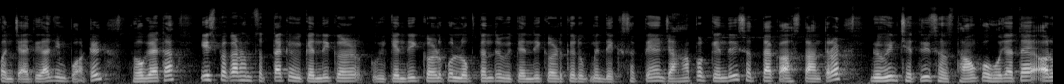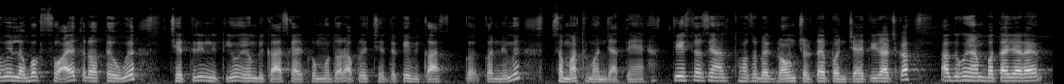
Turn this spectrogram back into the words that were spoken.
पंचायती राज इंपॉर्टेंट हो गया था। इस प्रकार हम सत्ता के विकेंद्रीकरण विकेंद्रीकरण को लोकतंत्र विकेंद्रीकरण के रूप में देख सकते हैं, जहाँ पर केंद्रीय सत्ता का हस्तांतरण विभिन्न क्षेत्रीय संस्थाओं को हो जाता है और वे लगभग स्वायत्त रहते हुए क्षेत्रीय नीतियों एवं विकास कार्यक्रमों द्वारा अपने क्षेत्र के विकास करने में समर्थ बन जाते हैं। तो इस तरह से यहाँ थोड़ा सा बैकग्राउंड चलता है पंचायती राज का। अब देखो, यहाँ बताया जा रहा है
